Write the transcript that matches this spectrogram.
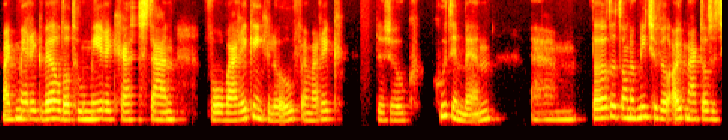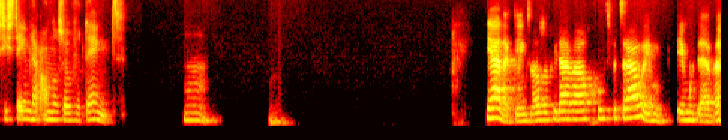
Maar ik merk wel dat hoe meer ik ga staan voor waar ik in geloof en waar ik dus ook goed in ben, um, dat het dan ook niet zoveel uitmaakt als het systeem daar anders over denkt. Hmm. Ja, dat klinkt wel alsof je daar wel goed vertrouwen in, in moet hebben.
